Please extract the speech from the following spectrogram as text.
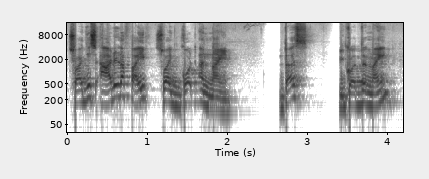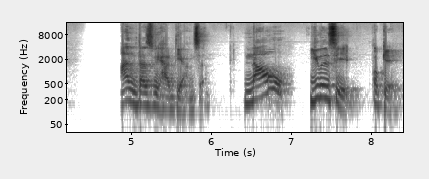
So I just added a 5, so I got a 9. Thus, we got the 9 and thus we had the answer. Now you will see, okay,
